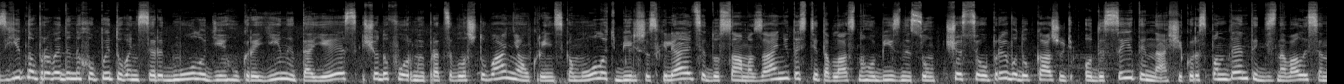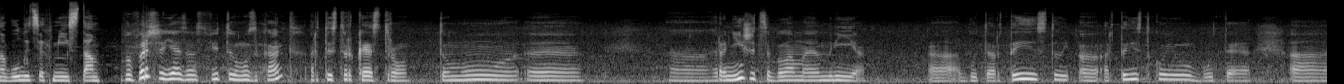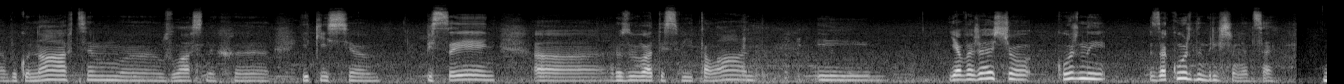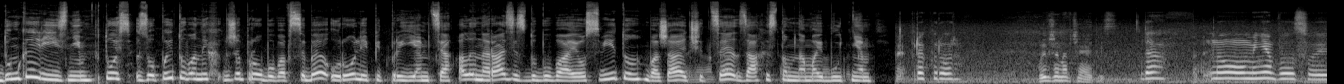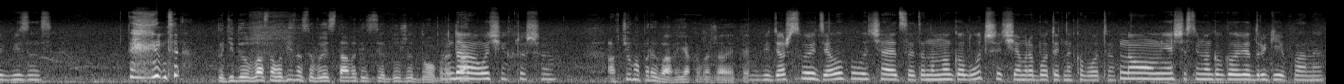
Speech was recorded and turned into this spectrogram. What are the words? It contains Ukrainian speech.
Згідно проведених опитувань серед молоді України та ЄС щодо форми працевлаштування, українська молодь більше схиляється до самозайнятості та власного бізнесу. Що з цього приводу кажуть одесити, наші кореспонденти дізнавалися на вулицях міста. По-перше, я за освітою музикант, артист оркестру, тому е, е, раніше це була моя мрія. Е, Бути артистою, е, артисткою, бути е, виконавцем власних якісь пісень, розвивати свій талант. І я вважаю, що кожний за кожним рішення це. Думки різні. Хтось з опитуваних вже пробував себе у ролі підприємця, але наразі здобуває освіту, вважаючи це захистом на майбутнє. Прокурор. Ви вже навчаєтесь. Да. Ну, у меня был свой бизнес. Тоді до власного бізнесу ви ставитеся дуже добре. да, Так? очень хорошо. А в чому перевага, як ви вважаєте? Ведешь свое дело, получается. Это намного лучше, чем работать на кого-то. Но у меня сейчас немного в голове другие планы.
